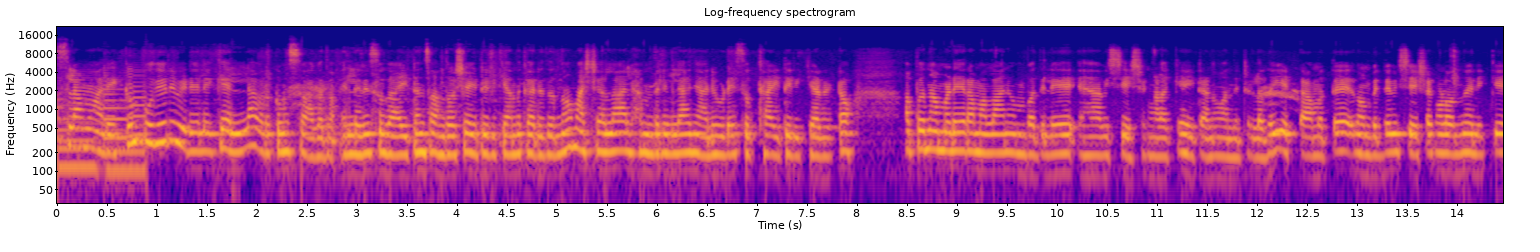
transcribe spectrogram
അസ്സാം വലൈക്കും പുതിയൊരു വീഡിയോയിലേക്ക് എല്ലാവർക്കും സ്വാഗതം. എല്ലാവരും സുഖമായിട്ടും സന്തോഷമായിട്ടിരിക്കുകയെന്ന് കരുതുന്നു. മഷല്ല അലഹമ്മദില്ല ഞാനിവിടെ സുഖമായിട്ടിരിക്കുകയാണ് കേട്ടോ. അപ്പോൾ നമ്മുടെ റമദാൻ ഒമ്പതിലെ വിശേഷങ്ങളൊക്കെ ആയിട്ടാണ് വന്നിട്ടുള്ളത്. എട്ടാമത്തെ നോമ്പിന്റെ വിശേഷങ്ങളൊന്നും എനിക്ക്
